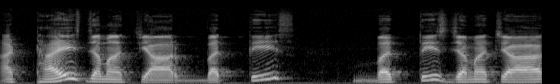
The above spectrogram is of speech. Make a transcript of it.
अट्ठाईस जमा चार बत्तीस बत्तीस जमा चार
